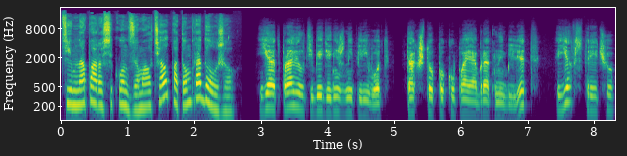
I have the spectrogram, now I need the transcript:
Тим на пару секунд замолчал, потом продолжил. Я отправил тебе денежный перевод, так что, покупая обратный билет, я встречу.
